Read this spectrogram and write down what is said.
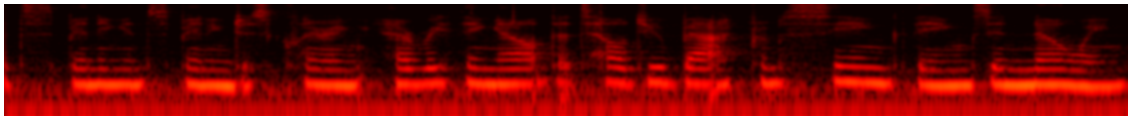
It's spinning and spinning, just clearing everything out that's held you back from seeing things and knowing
